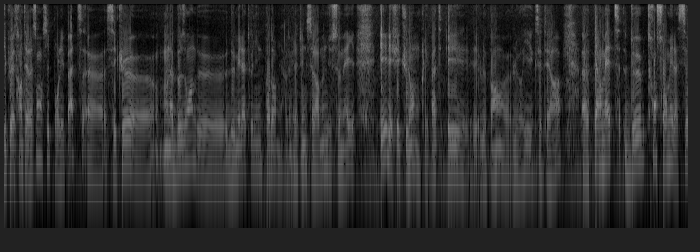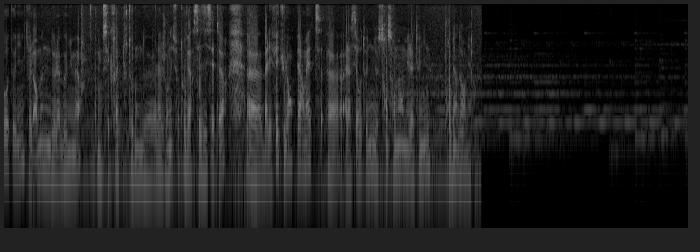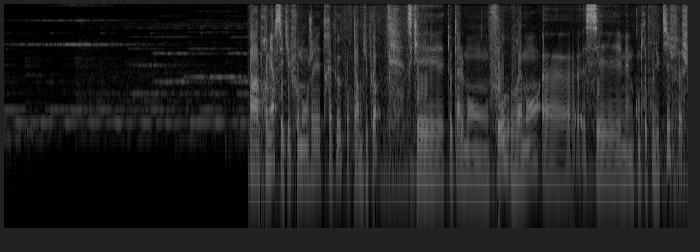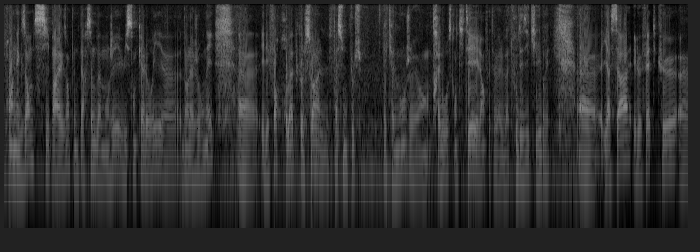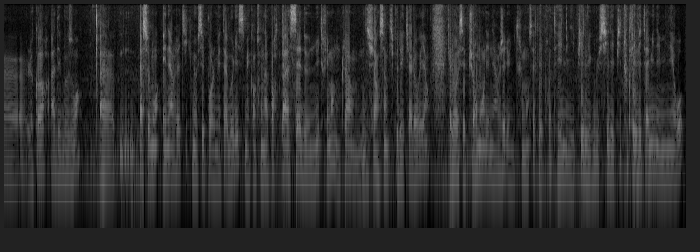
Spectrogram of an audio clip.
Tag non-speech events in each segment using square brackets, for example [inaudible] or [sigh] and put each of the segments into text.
Qui peut être intéressant aussi pour les pâtes, euh, c'est que euh, on a besoin de, mélatonine pour dormir. La mélatonine, c'est l'hormone du sommeil, et les féculents, donc les pâtes et le pain, euh, le riz, etc., permettent de transformer la sérotonine, qui est l'hormone de la bonne humeur, qu'on sécrète tout au long de la journée, surtout vers 16-17 heures. Bah, les féculents permettent à la sérotonine de se transformer en mélatonine pour bien dormir. La première, c'est qu'il faut manger très peu pour perdre du poids, ce qui est totalement faux, vraiment. Euh, c'est même contre-productif. Je prends un exemple. Si par exemple une personne va manger 800 calories euh, dans la journée, euh, il est fort probable que le soir elle fasse une pulsion et qu'elle mange en très grosse quantité et là en fait elle va tout déséquilibrer. Il y a ça et le fait que le corps a des besoins euh, pas seulement énergétique, mais aussi pour le métabolisme. Et quand on n'apporte pas assez de nutriments, donc là on différencie un petit peu des calories. Hein. Calories c'est purement l'énergie, les nutriments c'est les protéines, les lipides, les glucides et puis toutes les vitamines et minéraux.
